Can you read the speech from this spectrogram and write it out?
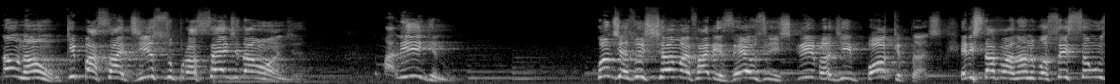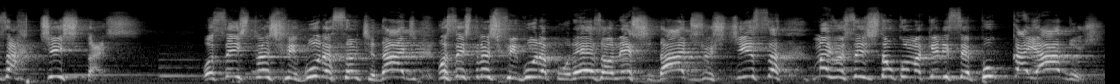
Não, não. O que passar disso procede da onde? Do maligno. Quando Jesus chama fariseus e escribas de hipócritas, ele está falando: vocês são os artistas vocês transfiguram a santidade, vocês transfiguram a pureza, a honestidade, justiça, mas vocês estão como aqueles sepulcros caiados,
